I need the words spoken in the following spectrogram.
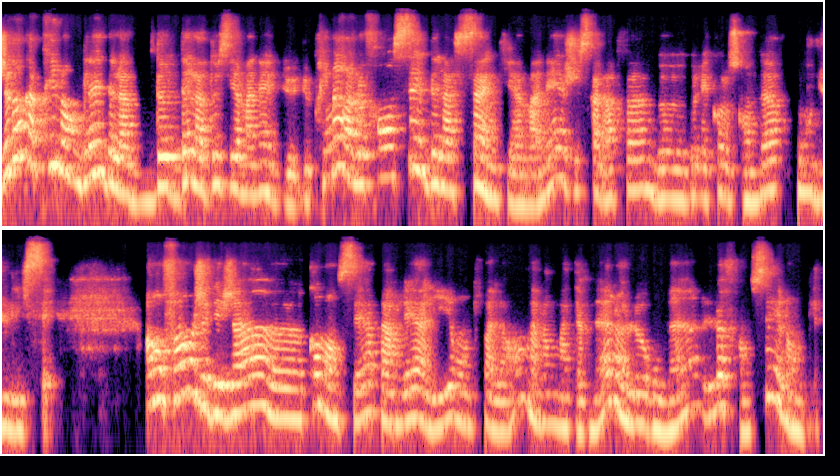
J'ai donc appris l'anglais dès la, deuxième année du, primaire et le français dès la cinquième année jusqu'à la fin de l'école secondaire ou du lycée. Enfant, j'ai déjà euh, commencé à parler, à lire en trois langues, ma langue maternelle, le roumain, le français et l'anglais.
